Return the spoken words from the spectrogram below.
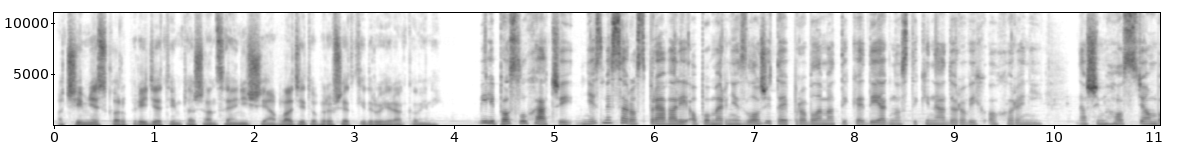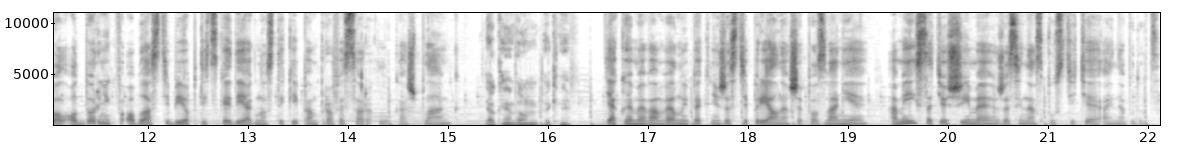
a čím neskôr príde, tým tá šanca je nižšia a platí to pre všetky druhy rakoviny. Milí poslucháči, dnes sme sa rozprávali o pomerne zložitej problematike diagnostiky nádorových ochorení. Našim hostom bol odborník v oblasti bioptickej diagnostiky, pán profesor Lukáš Plank. Ďakujem veľmi pekne. Ďakujeme vám veľmi pekne, že ste prijal naše pozvanie a my sa tešíme, že si nás pustíte aj na budúce.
